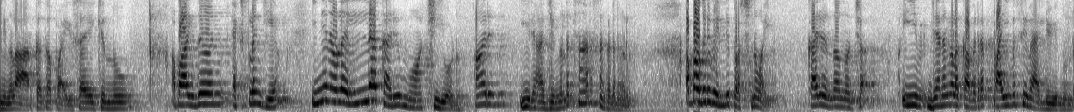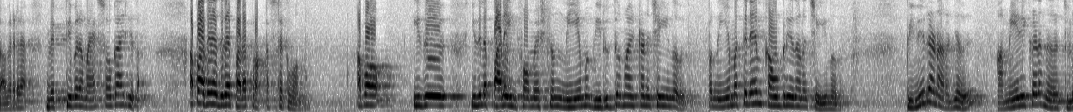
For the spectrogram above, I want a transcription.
നിങ്ങൾ ആർക്കൊക്കെ പൈസ അയക്കുന്നു. അപ്പോൾ ഇത് എക്സ്പ്ലെയിൻ ചെയ്യാം. ഇങ്ങനെയുള്ള എല്ലാ കാര്യവും വാച്ച് ചെയ്യുവാണ് ആര്? ഈ രാജ്യങ്ങളുടെ ചാര സംഘടനകൾ അപ്പോൾ അതൊരു വലിയ പ്രശ്നമായി. കാര്യം എന്താണെന്ന് വെച്ചാൽ ഈ ജനങ്ങളൊക്കെ അവരുടെ പ്രൈവസി വാല്യൂ ചെയ്യുന്നുണ്ട്. അവരുടെ വ്യക്തിപരമായ സ്വകാര്യത. അപ്പോൾ അതിനെതിരെ പല പ്രൊട്ടസ്റ്റൊക്കെ വന്നു. അപ്പോൾ ഇത് ഇതിലെ പല ഇൻഫോർമേഷനും നിയമവിരുദ്ധമായിട്ടാണ് ചെയ്യുന്നത്. അപ്പോൾ നിയമത്തിനെയും കൗണ്ടർ ചെയ്താണ് ചെയ്യുന്നത്. പിന്നീടാണ് അറിഞ്ഞത് അമേരിക്കയുടെ നേതൃത്വത്തിൽ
